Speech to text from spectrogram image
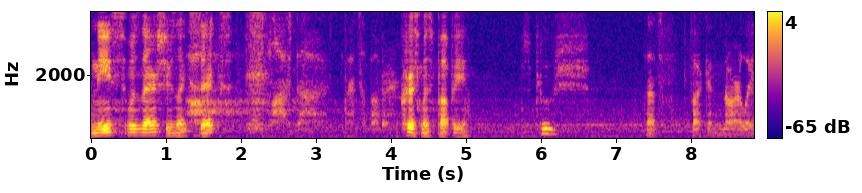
niece was there. She was like six. Lost dog. That's a bummer. Christmas puppy. Sploosh. That's fucking gnarly.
